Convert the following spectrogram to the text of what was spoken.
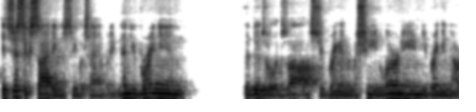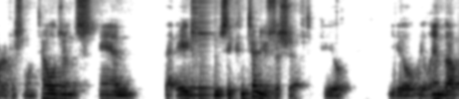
it's just exciting to see what's happening. Then you bring in the digital exhaust, you bring in the machine learning, you bring in artificial intelligence, and that agency continues to shift. You'll you'll you'll end up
